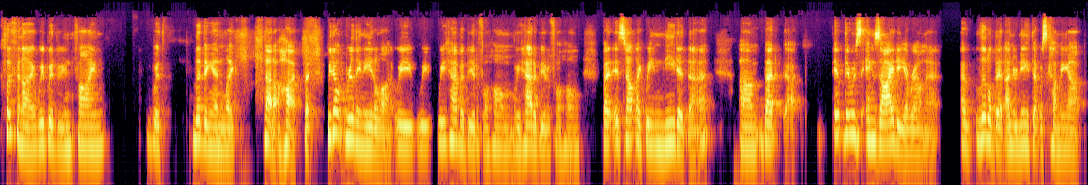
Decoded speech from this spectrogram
cliff and i we would have been fine with living in like not a hut, but we don't really need a lot. We we we have a beautiful home. We had a beautiful home, but it's not like we needed that. Um, but uh, it, there was anxiety around that a little bit underneath that was coming up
